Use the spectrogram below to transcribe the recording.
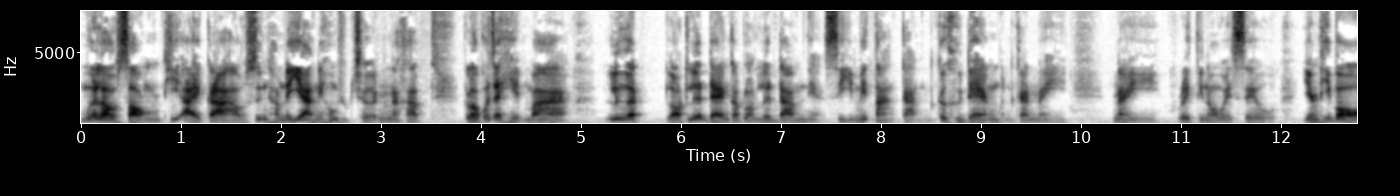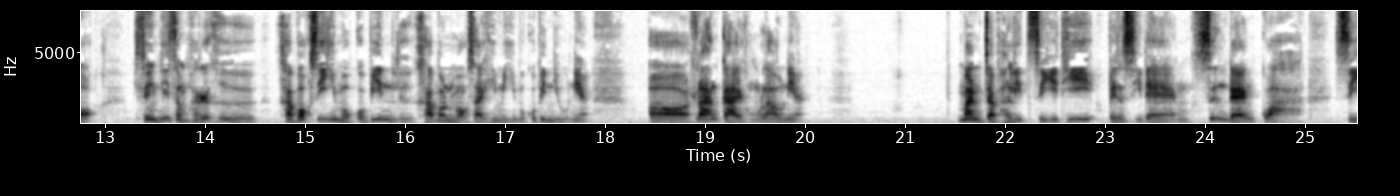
เมื่อเราส่องที่ eye ground ซึ่งทำได้ยากในห้องฉุกเฉินนะครับ เราก็จะเห็นว่าเลือดหลอดเลือดแดงกับหลอดเลือดดำเนี่ยสีไม่ต่างกัน ก็คือแดงเหมือนกันในใน retinal vessel อย่างที่บอกสิ่งที่สำคัญก็คือ carboxyhemoglobin หรือคาร์บอนมอนอกไซด์ที่มีฮีโมโกลบินอยู่เนี่ยร่างกายของเราเนี่ย มันจะผลิตสีที่เป็นสีแดง ซึ่งแดงกว่าสี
